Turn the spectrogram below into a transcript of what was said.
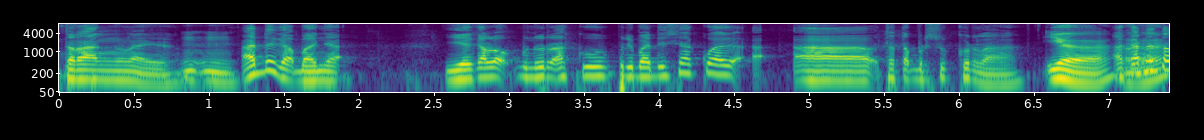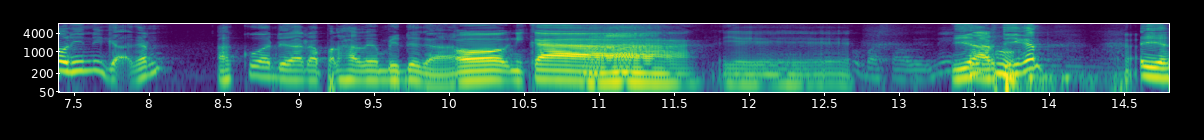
terang lah ya, ada gak banyak? Ya kalau menurut aku pribadi sih aku agak, ah, tetap bersyukur lah. Iya. Ah, karena tahun ini gak kan? Aku ada dapat hal yang beda kan? Oh, nikah. Iya, iya, iya. iya. Iya artinya kan? Iya,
